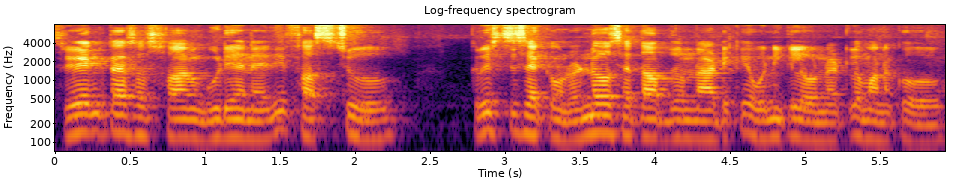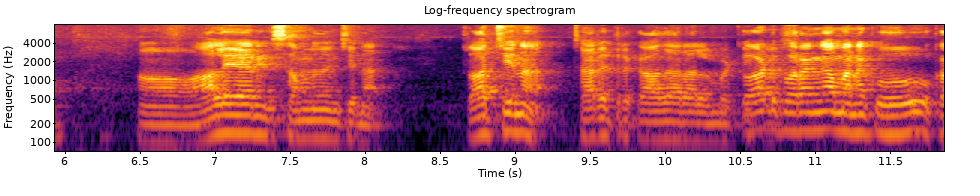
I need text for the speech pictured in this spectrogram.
శ్రీ వెంకటేశ్వర స్వామి గుడి అనేది ఫస్ట్ క్రీస్తు శకం రెండవ శతాబ్దం నాటికే ఉనికిలో ఉన్నట్లు మనకు ఆలయానికి సంబంధించిన ప్రాచీన చారిత్రక ఆధారాలను బట్టి. వాటి పరంగా మనకు ఒక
